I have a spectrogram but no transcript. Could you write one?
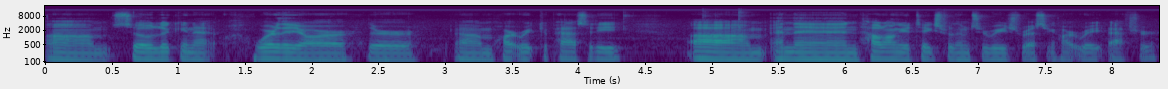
Um, so looking at where they are, their um, heart rate capacity, um, and then how long it takes for them to reach resting heart rate after.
